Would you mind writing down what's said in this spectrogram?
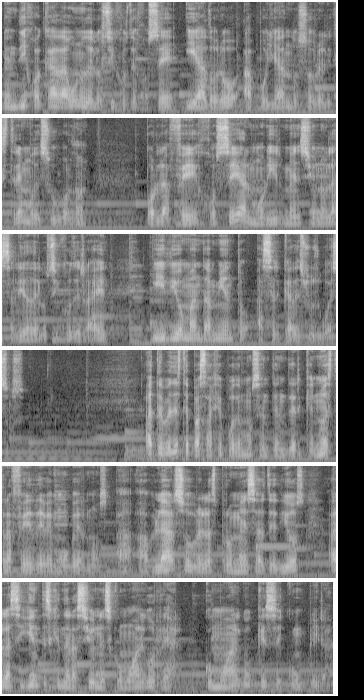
bendijo a cada uno de los hijos de José y adoró apoyando sobre el extremo de su bordón por la fe, José al morir mencionó la salida de los hijos de Israel y dio mandamiento acerca de sus huesos. A través de este pasaje podemos entender que nuestra fe debe movernos a hablar sobre las promesas de Dios a las siguientes generaciones como algo real, como algo que se cumplirá.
